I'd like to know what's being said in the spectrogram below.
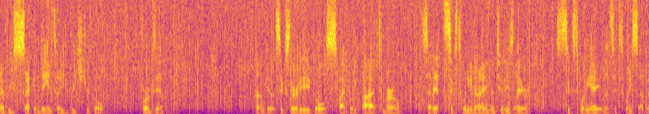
every second day until you've reached your goal. For example, um, get at 6:30. Goal is 5:45 tomorrow. Set it at 6:29. Then two days later, 6:28, and then 6:27.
